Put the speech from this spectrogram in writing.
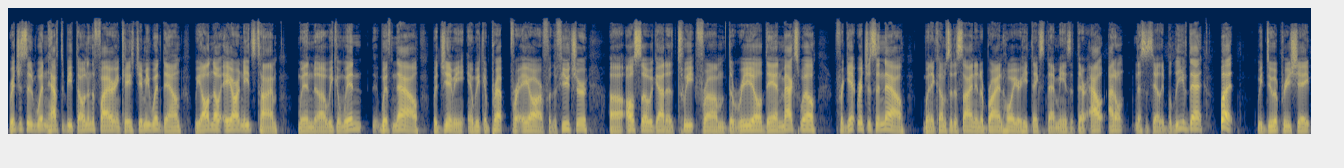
Richardson wouldn't have to be thrown in the fire in case Jimmy went down. We all know AR needs time. When uh, we can win with now with Jimmy and we can prep for AR for the future. Uh, also, we got a tweet from the real Dan Maxwell. Forget Richardson now. When it comes to the signing of Brian Hoyer, he thinks that means that they're out. I don't necessarily believe that, but we do appreciate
